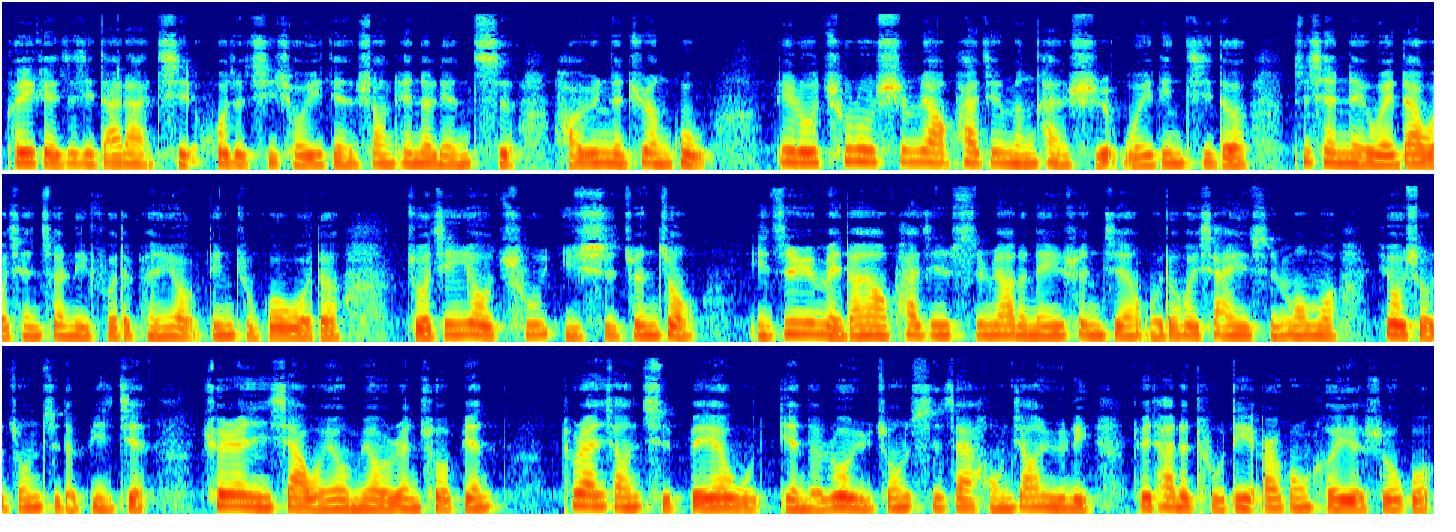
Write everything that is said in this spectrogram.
可以给自己打打气，或者祈求一点上天的怜赐、好运的眷顾？例如出入寺庙、跨进门槛时，我一定记得之前哪位带我虔诚礼佛的朋友叮嘱过我的“左进右出，以示尊重”。以至于每当要跨进寺庙的那一瞬间，我都会下意识摸摸右手中指的鼻尖，确认一下我有没有认错边。突然想起北野武演的落羽宗师在《红江雨》里对他的徒弟二宫和也说过：“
